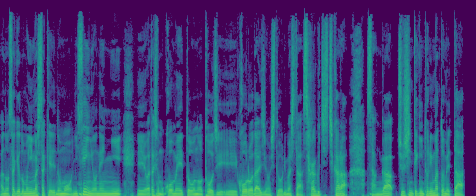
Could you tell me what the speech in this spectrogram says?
あの先ほども言いましたけれども、2004年に、えー、私ども公明党の当時、厚労大臣をしておりました坂口力さんが中心的に取りまとめた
